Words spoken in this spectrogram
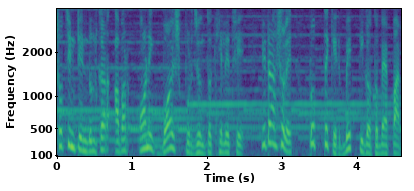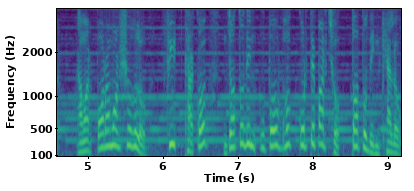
সচিন টেন্ডুলকার আবার অনেক বয়স পর্যন্ত খেলেছে। এটা আসলে প্রত্যেকের ব্যক্তিগত ব্যাপার। আমার পরামর্শ হলো, ফিট থাকো, যতদিন উপভোগ করতে পারছ, ততদিন খেলো।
